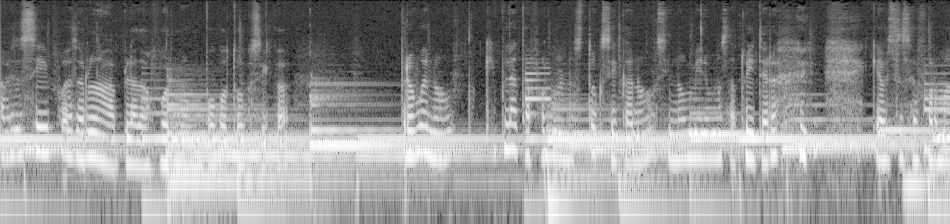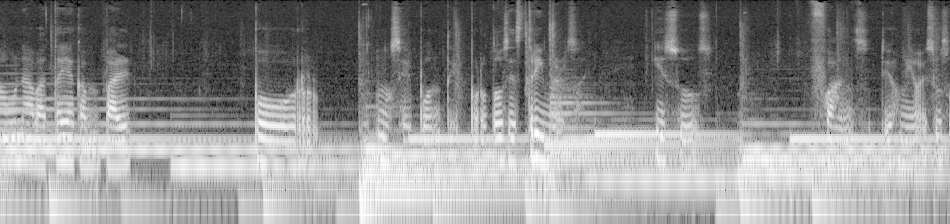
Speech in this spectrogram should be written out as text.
a veces sí puede ser una plataforma un poco tóxica. Pero bueno, ¿qué plataforma no es tóxica, no? Si no miremos a Twitter, que a veces se forma una batalla campal por, no sé, ponte, por dos streamers y sus fans. Dios mío, eso es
